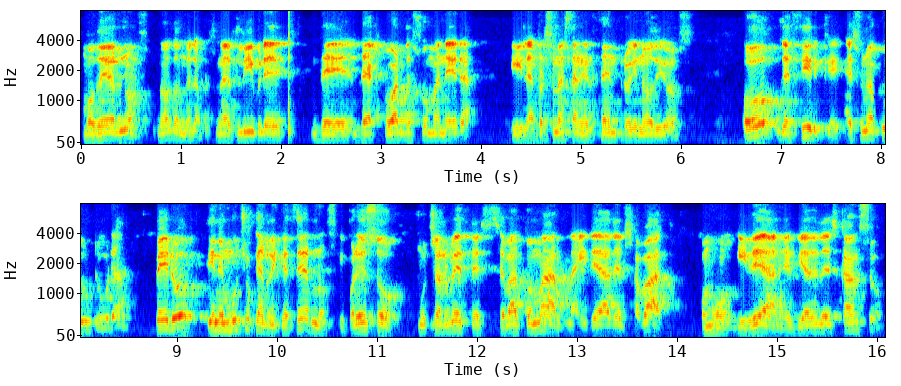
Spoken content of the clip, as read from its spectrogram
modernos, ¿no? donde la persona es libre de, de actuar de su manera y la persona está en el centro y no Dios, o decir que es una cultura pero tiene mucho que enriquecernos y por eso muchas veces se va a tomar la idea del Shabbat como idea del día de descanso,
